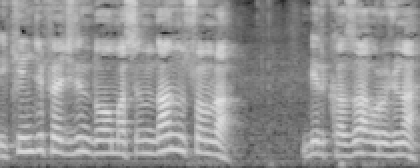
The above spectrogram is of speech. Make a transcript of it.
ikinci fecrin doğmasından sonra bir kaza orucuna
